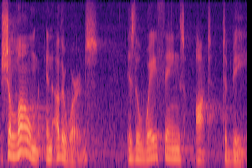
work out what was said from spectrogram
Shalom, in other words, is the way things ought to be.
